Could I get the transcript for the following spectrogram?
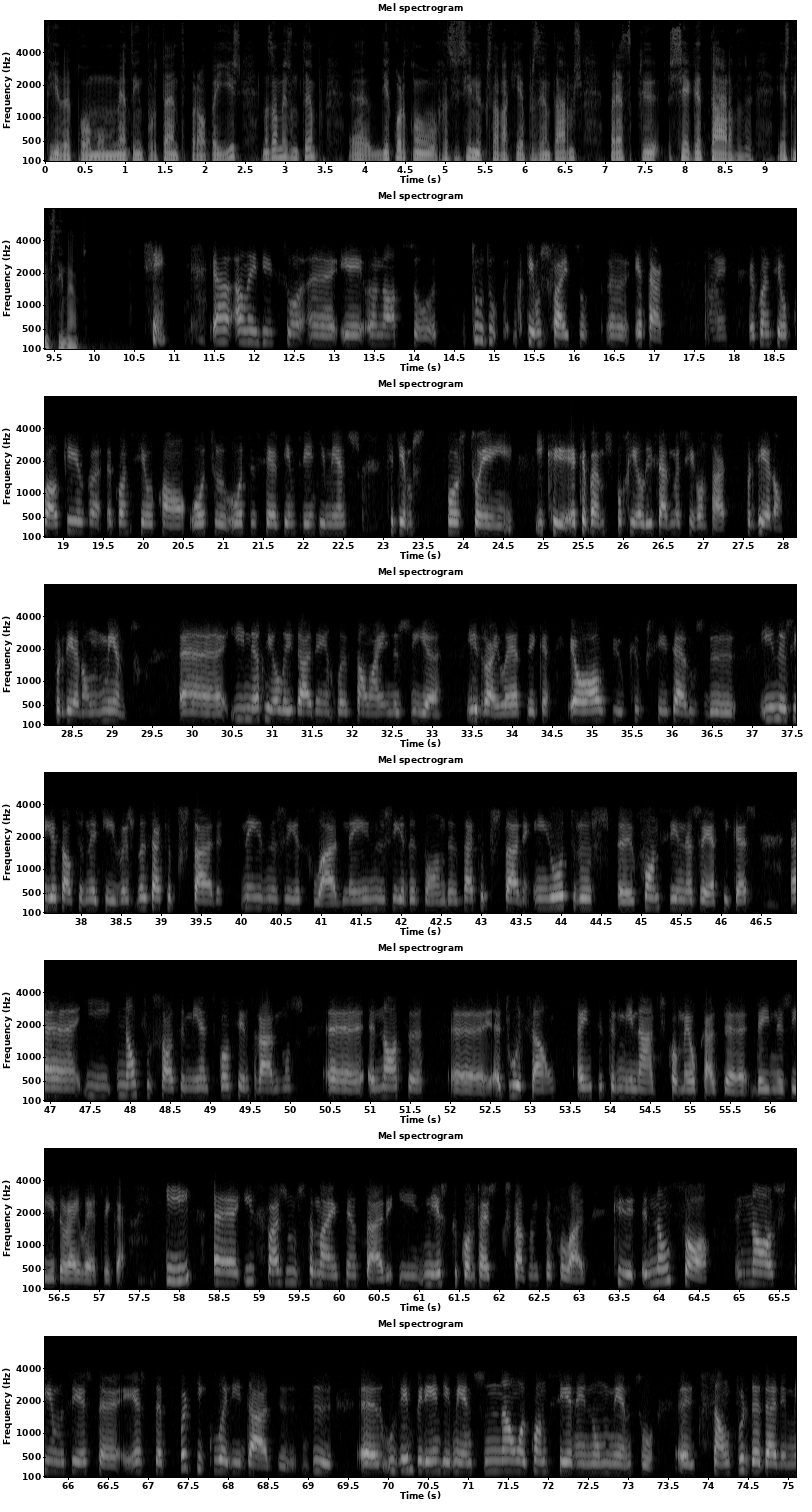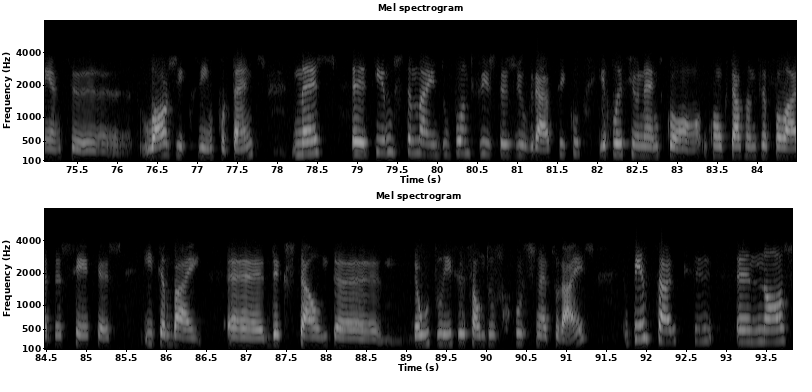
tida como um momento importante para o país, mas ao mesmo tempo, eh, de acordo com o raciocínio que estava aqui a apresentar-nos, parece que chega tarde este investimento. Além disso, eh, é o nosso. Tudo que temos feito eh, é tarde. É? Aconteceu com a Alqueva, aconteceu com outro, outra série de empreendimentos que temos posto em e que acabamos por realizar, mas chegam tarde. Perderam, perderam um momento. Uh, e na realidade, em relação à energia hidroelétrica, é óbvio que precisamos de energias alternativas, mas há que apostar na energia solar, na energia das ondas, há que apostar em outras uh, fontes energéticas uh, e não forçosamente concentrarmos uh, a nossa atuação em determinados, como é o caso da, da energia hidroelétrica. E isso faz-nos também pensar, e neste contexto que estávamos a falar, que não só nós temos esta, esta particularidade de uh, os empreendimentos não acontecerem no momento uh, que são verdadeiramente lógicos e importantes, mas temos também, do ponto de vista geográfico, e relacionando com, com o que estávamos a falar das secas e também da questão da, da utilização dos recursos naturais, pensar que nós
